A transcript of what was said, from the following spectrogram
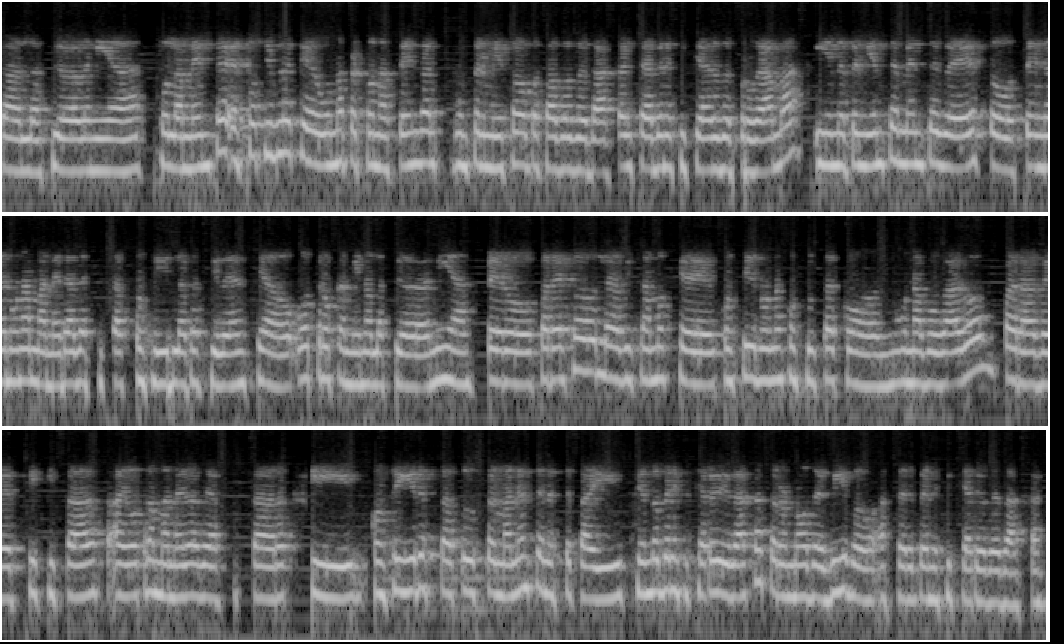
a la ciudadanía solamente. Es posible que una persona tenga un permiso basado de DACA y sea beneficiario del programa, y independientemente de eso, tengan una manera de quizás conseguir la residencia o otro camino a la ciudadanía. Pero para eso le avisamos que consiguen una consulta con un abogado para ver si quizás hay otra manera de ajustar y conseguir estatus permanente en este país, siendo beneficiario de DACA, pero no debido a ser beneficiario de DACA.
